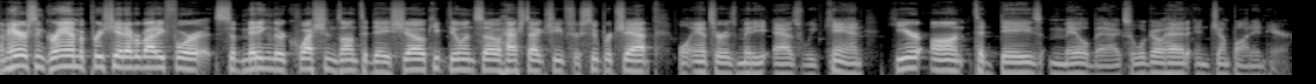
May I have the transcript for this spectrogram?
I'm Harrison Graham. Appreciate everybody for submitting their questions on today's show. Keep doing so. Hashtag Chiefs or Super Chat. We'll answer as many as we can here on today's mailbag. So we'll go ahead and jump on in here.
